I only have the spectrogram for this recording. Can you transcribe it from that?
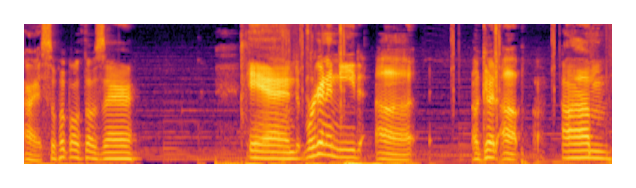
All right, so put both those there. And we're to need uh, a good up. Um,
